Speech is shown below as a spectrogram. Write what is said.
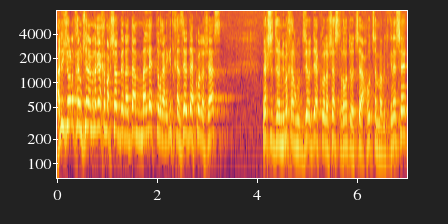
אני שואל אתכם שאלה, אני אומר לכם עכשיו בן אדם מלא תורה, אני אגיד לך, זה יודע כל הש"ס? ואיך שאתה, אני אומר לך, זה יודע כל הש"ס, אתה רואה אותו יוצא החוצה מהבית כנסת,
